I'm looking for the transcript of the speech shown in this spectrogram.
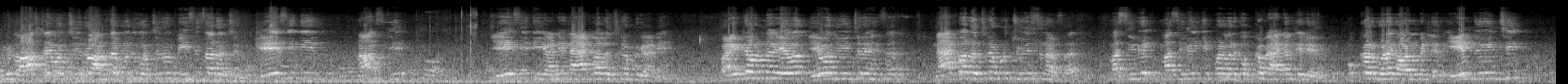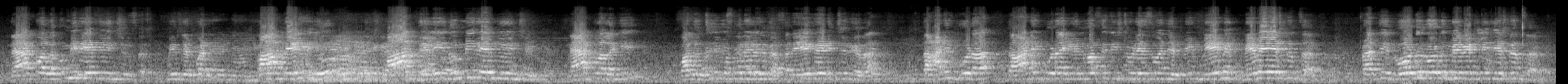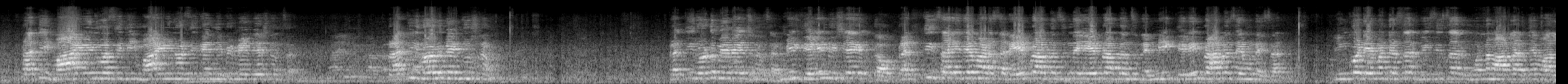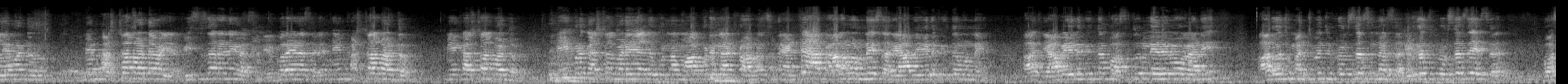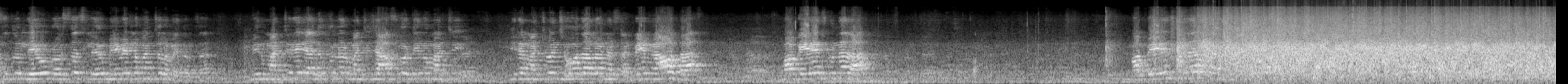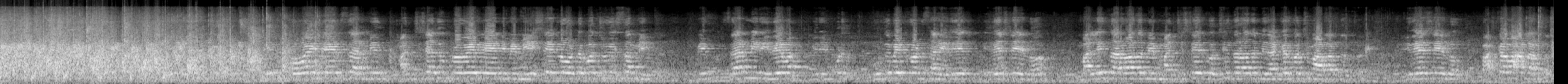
మీరు మీరు లాస్ట్ టైం వచ్చిండ్రు అంతకుముందు వచ్చిండ్రు బీసీ సార్ వచ్చిండ్రు. ఏసీడీ నాన్స్కి? ఏసీడీ కానీ నాక్ వాళ్ళు వచ్చినప్పుడు కానీ బయట ఉన్న ఏవో ఏవో చూపించలేదు సార్? నాక్ వాళ్ళు వచ్చినప్పుడు చూపిస్తున్నారు సార్. మా సివిల్ మా సివిల్కి ఇప్పటి వరకు ఒక్క ఫ్యాకల్టీ లేదు. ఒక్కరు కూడా గవర్నమెంట్ లేదు. ఏం చూపించి? నాక్ వాళ్ళకు మీరు ఏం చూపించారు సార్? మీరు చెప్పండి. మాకు తెలియదు మాకు తెలియదు మీరు ఏం చూపించారు నాక్ వాళ్ళకి వాళ్ళు వచ్చి చూసుకునేది కదా సార్. ఏ గ్రేడ్ ఇచ్చారు కదా? దానికి కూడా దానికి కూడా యూనివర్సిటీ స్టూడెంట్స్ అని చెప్పి మేమే మేమే చేసినాం సార్. ప్రతి రోడ్డు రోడ్డు మేమే క్లీన్ చేసినాం సార్. ప్రతి మా యూనివర్సిటీ మా యూనివర్సిటీ అని చెప్పి మేము చేసినాం సార్. ప్రతి రోడ్డు మేము చూసినాం. ప్రతి రోడ్డు మేమే ఇచ్చినాం సార్. మీకు తెలియని విషయం కావు. ప్రతిసారి ఇదే మాట సార్. ఏ ప్రాబ్లమ్స్ ఉన్నాయి ఏ ప్రాబ్లమ్స్ ఉన్నాయి? మీకు తెలియని ప్రాబ్లమ్స్ ఏమున్నాయి సార్? ఇంకోటి ఏమంటారు సార్? బీసీ సార్ మొన్న మాట్లాడితే వాళ్ళు ఏమంటారు? మేము కష్టాలు పడ్డాం అయ్యా. బీసీ సార్ అనే కాదు సార్. ఎవరైనా సరే మేము కష్టాలు పడ్డాం. మేము కష్టాలు పడ్డాం. మేము కూడా కష్టాలు పడే చదువుకున్నాం. మాకు కూడా ఇలాంటి ప్రాబ్లమ్స్ ఉన్నాయి. అంటే ఆ కాలంలో ఉన్నాయి సార్. యాభై ఏళ్ళ క్రితం ఉన్నాయి. ఆ యాభై ఏళ్ళ క్రితం వసతులు లేవేమో కానీ ఆ రోజు మంచి మంచి ప్రొఫెసర్స్ ఉన్నారు సార్. ఈ రోజు ప్రొఫెసర్స్ ఏంటి సార్? వసతులు లేవు ప్రొఫెసర్స్ లేవు. మేము ఎట్లా మంచి వాళ్ళం అవుతాం సార్? మీరు మంచిగా చదువుకున్నారు మంచి జాబ్స్ కొట్టిన మంచి ఇలా మంచి మంచి హోదాలో ఉన్నారు సార్. మేము రావద్దా? మా పేరెంట్స్ ఉన్నదా? మా పేరెంట్స్ ఉన్నదా ప్రొవైడ్ చేయండి సార్. మీరు మంచి చదువు ప్రొవైడ్ చేయండి. మేము ఏ స్టేజ్లో చూపిస్తాం మీకు. మీరు సార్ మీరు ఇదే మీరు ఇప్పుడు గుర్తుపెట్టుకోండి సార్. ఇదే ఇదే స్టేజ్లో మళ్ళీ తర్వాత మేము మంచి స్టేజ్కి వచ్చిన తర్వాత మీ దగ్గరకు వచ్చి మాట్లాడతాం సార్. ఇదే స్టేజ్లో పక్క పక్కా మాట్లాడతాం.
